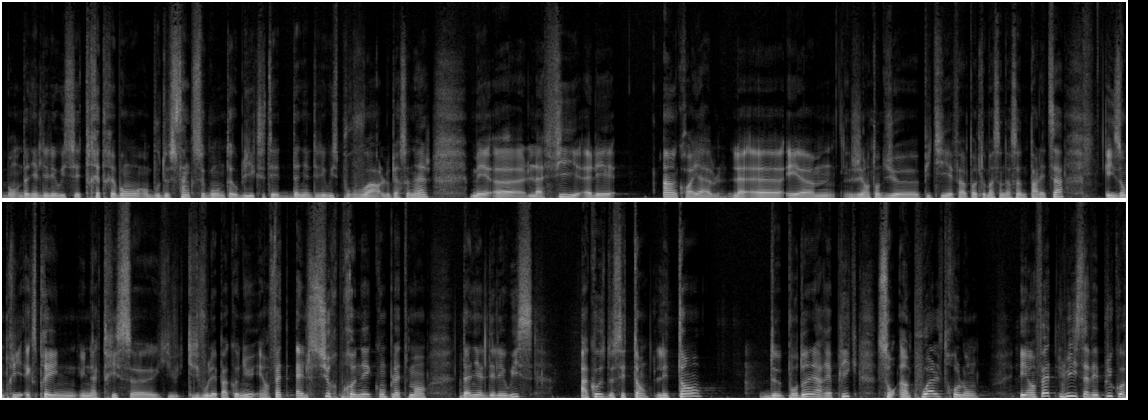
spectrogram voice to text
bon, Daniel Day-Lewis est très très bon. Au bout de 5 secondes, t'as oublié que c'était Daniel Day-Lewis pour voir le personnage. Mais la fille, elle est incroyable. Et j'ai entendu euh, Pity, enfin Paul Thomas Anderson parler de ça. Et ils ont pris exprès une, actrice qui- qu'ils ne voulaient pas connue. Et en fait, elle surprenait complètement Daniel Day-Lewis à cause de ses temps. Les temps pour donner la réplique sont un poil trop longs. Et en fait, lui, il savait plus quoi,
